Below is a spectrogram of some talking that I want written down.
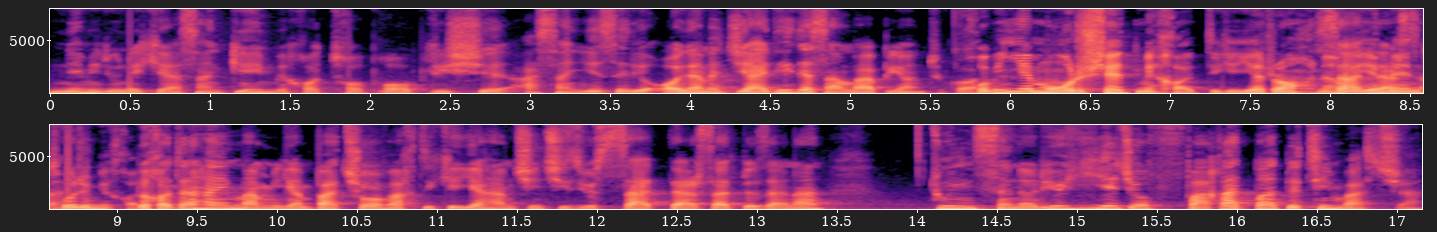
نمی‌دونه که اصلا گیم می‌خواد تا پابلیشه اصلا یه سری آدم جدید اصلا باید بیان تو کار. خب این یه مرشد می‌خواد دیگه یه راهنما یه. منتوری می‌خواد. به خاطر همین من میگم بچه ها وقتی که یه همچین چیزی رو صد درصد بزنن تو این سناریو یه جا فقط باید به تیم وصل شن.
